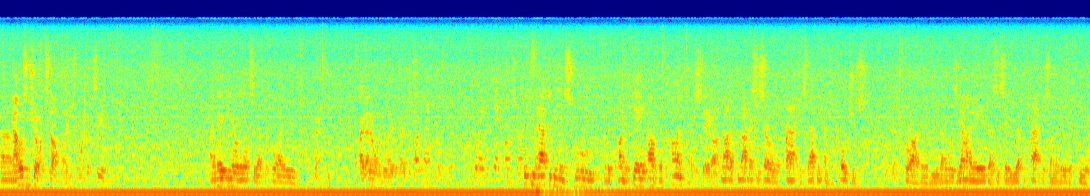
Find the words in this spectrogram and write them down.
Um, Yeah, I wasn't sure myself, I just wanted to see if, I may be able to answer that before I leave. okay. All right, I don't wanna belabor it, I just. Okay. Can we take motion I think you have to be in school for the, on the day of the contest. Day of. Not, a- not necessarily a practice, that becomes a coach's Okay. Prerogative. In other words, the MIAA doesn't say that you have to practice on the day before,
